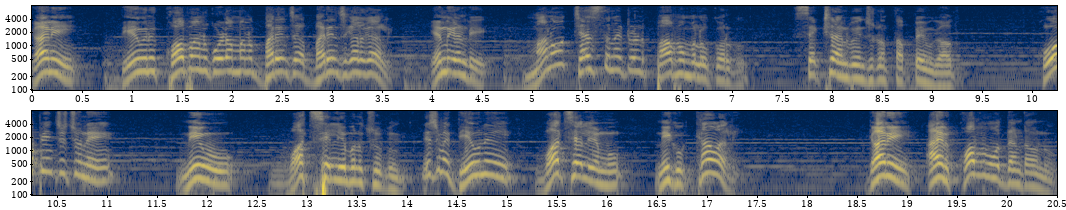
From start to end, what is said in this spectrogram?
కానీ దేవుని కోపాన్ని కూడా మనం భరించ భరించగలగాలి. ఎందుకంటే మనం చేస్తున్నటువంటి పాపముల కొరకు శిక్ష అనిపించడం తప్పేమి కాదు. కోపించుచునే నీవు వాత్సల్యమును చూపి నిజమే దేవుని వాత్సల్యము నీకు కావాలి. కానీ ఆయన కోపం వద్దంటావు నువ్వు.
